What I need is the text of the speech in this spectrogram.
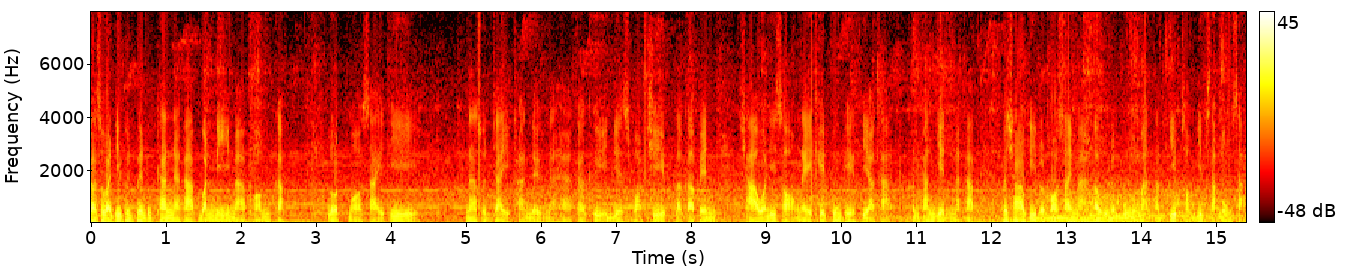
ก็สวัสดีเพื่อนๆทุกท่านนะครับ วันนี้มาพร้อมกับรถมอไซค์ที่น่าสนใจอีกคันหนึ่งนะฮะ ก็คือ Indian Sport Chief แล้วก็เป็นเช้าวันที่ 2 ในเขตกรุงเทพที่อากาศค่อนข้างเย็นนะครับเมื่อเช้าขี่รถมอไซค์มาก็อุณหภูมิประมาณสัก 22-23 องศา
